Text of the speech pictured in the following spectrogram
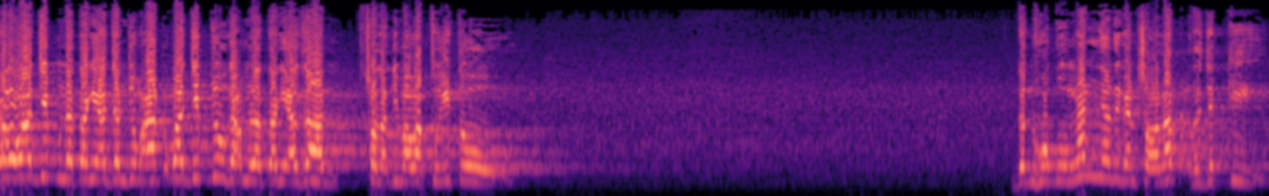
Kalau wajib mendatangi azan Jumat, wajib juga mendatangi azan sholat lima waktu itu. Dan hubungannya dengan sholat rezeki.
